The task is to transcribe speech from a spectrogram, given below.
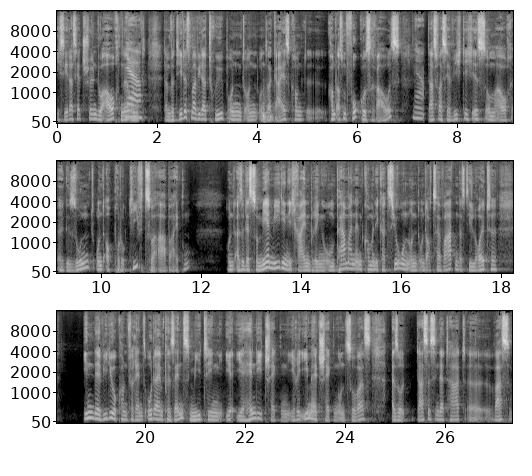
ich sehe das jetzt schön, du auch, ne? Ja. Und dann wird jedes Mal wieder trüb und, und unser Geist kommt, äh, kommt aus dem Fokus raus. Ja. Das, was ja wichtig ist, um auch äh, gesund und auch produktiv zu arbeiten. Und also desto mehr Medien ich reinbringe, um permanent Kommunikation und, und auch zu erwarten, dass die Leute in der Videokonferenz oder im Präsenzmeeting ihr, ihr Handy checken, ihre E-Mail checken und sowas. Also das ist in der Tat äh, was,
